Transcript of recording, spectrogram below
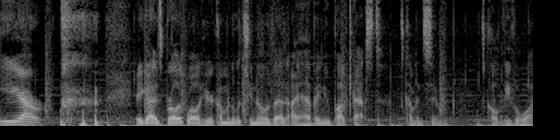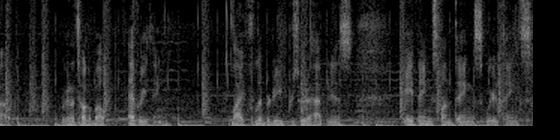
Yeah. hey guys, Brolik Wylde here, coming to let you know that I have a new podcast. It's coming soon. It's called Viva Wylde. We're going to talk about everything life, liberty, pursuit of happiness, gay things, fun things, weird things,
